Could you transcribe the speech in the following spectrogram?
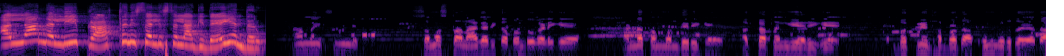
ಅಲ್ಲಾನಲ್ಲಿ ಪ್ರಾರ್ಥನೆ ಸಲ್ಲಿಸಲಾಗಿದೆ ಎಂದರು. ಸಮಸ್ತ ನಾಗರಿಕ ಬಂಧುಗಳಿಗೆ, ಅಣ್ಣ ತಮ್ಮಂದಿರಿಗೆ, ಅಕ್ಕ ತಂಗಿಯರಿಗೆ ಬಕ್ರೀದ್ ಹಬ್ಬದ ತುಂಬು ಹೃದಯದ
